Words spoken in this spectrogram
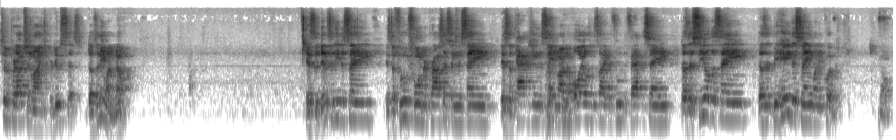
to the production line to produce this? Does anyone know? Is the density the same? Is the food form and processing the same? Is the packaging the same? Are the oils inside the food, the fat the same? Does it seal the same? Does it behave the same on equipment? No.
